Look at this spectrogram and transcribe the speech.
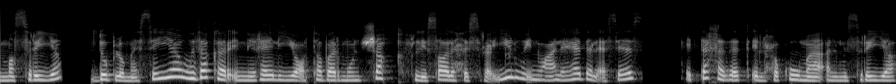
مصرية دبلوماسية وذكر أن غالي يعتبر منشق لصالح إسرائيل وأنه على هذا الأساس اتخذت الحكومة المصرية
